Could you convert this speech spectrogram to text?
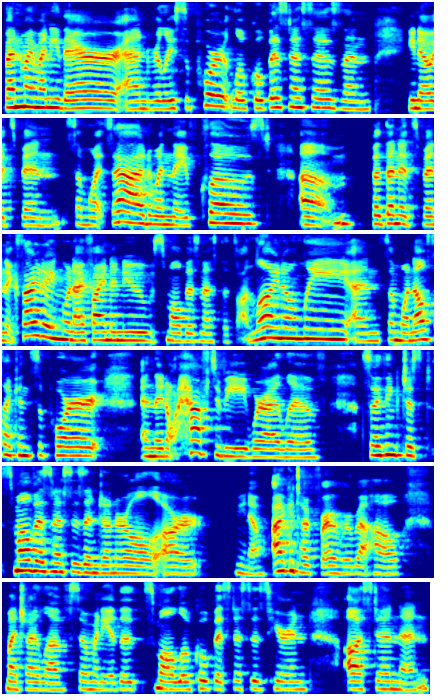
spend my money there and really support local businesses and you know it's been somewhat sad when they've closed um, but then it's been exciting when i find a new small business that's online only and someone else i can support and they don't have to be where i live. So i think just small businesses in general are you know, I could talk forever about how much I love so many of the small local businesses here in Austin and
